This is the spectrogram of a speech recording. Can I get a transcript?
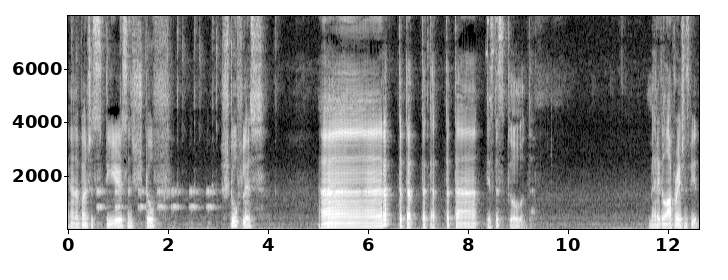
And a bunch of spears and stuff. Stoofless. Uh, da, da, da, Is this good? Medical operation speed?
